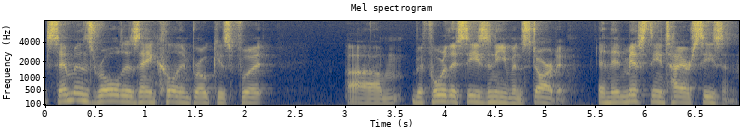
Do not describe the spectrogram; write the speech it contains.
Simmons rolled his ankle and broke his foot um, before the season even started, and then missed the entire season.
